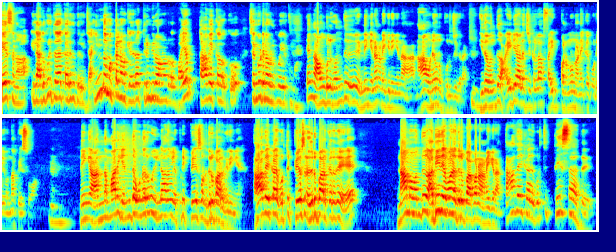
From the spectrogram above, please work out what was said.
பேசினா இல்ல அது குறித்து ஏதாவது கருத்து தெரிவிச்சா இந்து மக்கள் நமக்கு எதிராக திரும்பிடுவாங்கன்ற ஒரு பயம் தாவேக்காவுக்கோ செங்கோட்டையன் அவர்களுக்கோ இருக்குமா? ஏங்க அவங்களுக்கு வந்து நீங்க என்ன நினைக்கிறீங்கன்னா நான் ஒன்னே ஒன்று புரிஞ்சுக்கிறேன். இதை வந்து ஐடியாலஜிக்கலா ஃபைட் பண்ணணும்னு நினைக்கக்கூடியவன் தான் பேசுவான். நீங்க அந்த மாதிரி எந்த உணர்வும் இல்லாதவன் எப்படி பேசணும்னு எதிர்பார்க்குறீங்க? தாவேக்கா குறித்து பேசணும் எதிர்பார்க்கிறதே நாம வந்து அதீதமான எதிர்பார்ப்போம் நான் நினைக்கிறேன். தாவேக்கா அதை குறித்து பேசாது.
